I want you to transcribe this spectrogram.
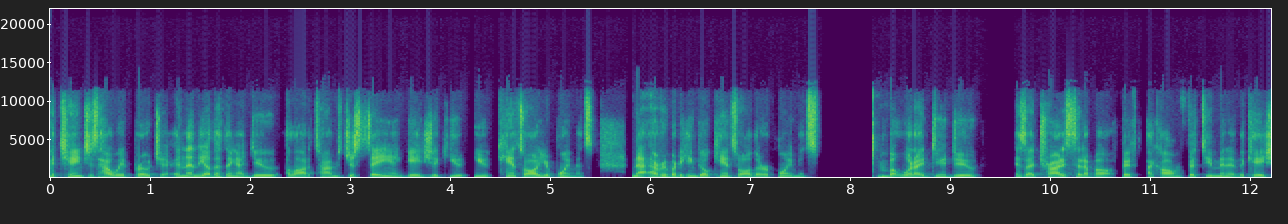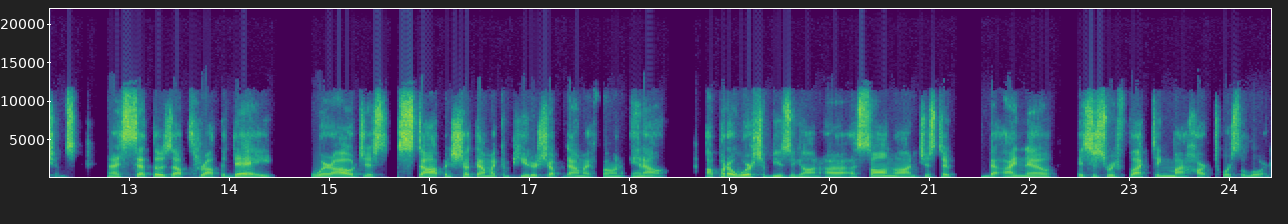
It changes how we approach it. And then the other thing I do a lot of times, just staying engaged, like you, you cancel all your appointments. Not everybody can go cancel all their appointments. But what I do do is I try to set up about 50, I call them 15 minute vacations. And I set those up throughout the day where I'll just stop and shut down my computer, shut down my phone, and I'll I'll put a worship music on, a song on, just to that I know it's just reflecting my heart towards the Lord,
